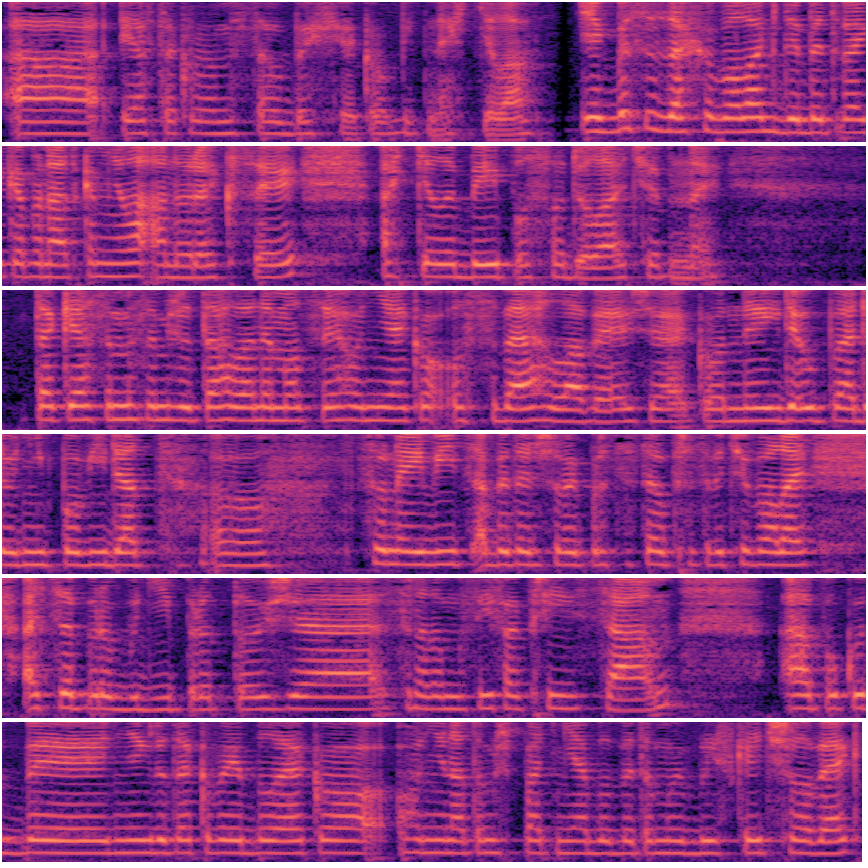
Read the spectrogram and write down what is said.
a já v takovém stavu bych jako být nechtěla. Jak by se zachovala, kdyby tvoje kamarádka měla anorexii a chtěli by ji poslat do léčebny? tak já si myslím, že tahle nemoc je hodně jako o své hlavě, že jako nejde úplně do ní povídat uh, co nejvíc, aby ten člověk prostě z toho přesvědčovali, ať se probudí, protože se na to musí fakt přijít sám. A pokud by někdo takový byl jako hodně na tom špatně a byl by to můj blízký člověk,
